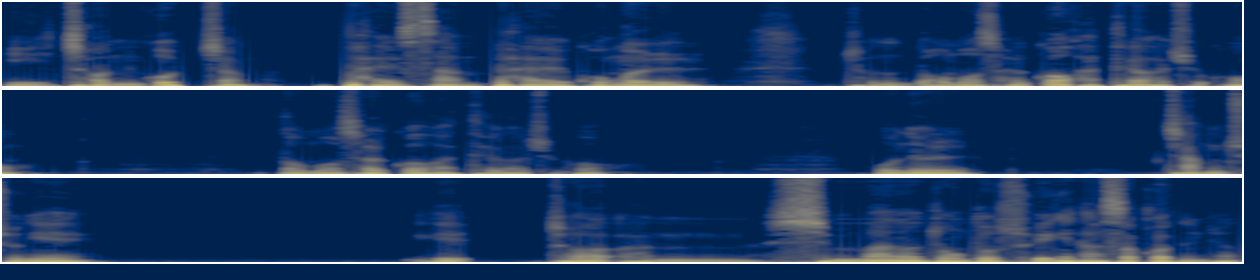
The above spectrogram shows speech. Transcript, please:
이 전 고점 8380을 저는 넘어설 것 같아가지고 넘어설 것 같아가지고 오늘 장중에 이게 저 한 10만 원 정도 수익이 났었거든요.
